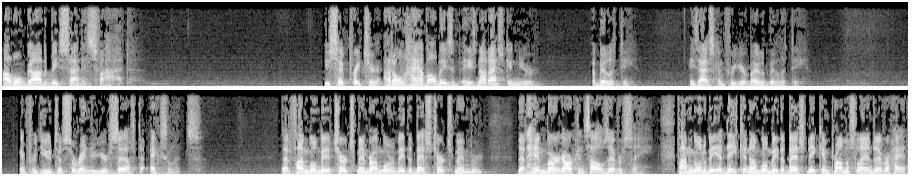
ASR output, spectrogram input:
I want God to be satisfied. You say, Preacher, I don't have all these. He's not asking your ability, He's asking for your availability. And for you to surrender yourself to excellence. That if I'm going to be a church member, I'm going to be the best church member that Hamburg, Arkansas has ever seen. If I'm going to be a deacon, I'm going to be the best deacon Promised Land's ever had.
